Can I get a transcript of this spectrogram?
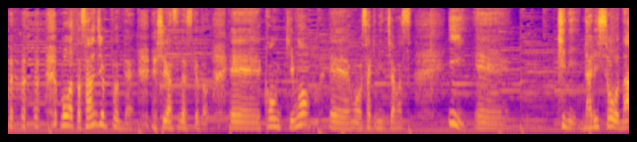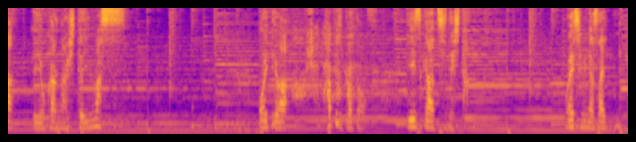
もうあと30分で4月ですけど、えー、今期も、えー、もう先に行っちゃいます。いい、えー、木になりそうな予感がしています。お相手はハピーこと飯塚敦でした。おやすみなさい。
